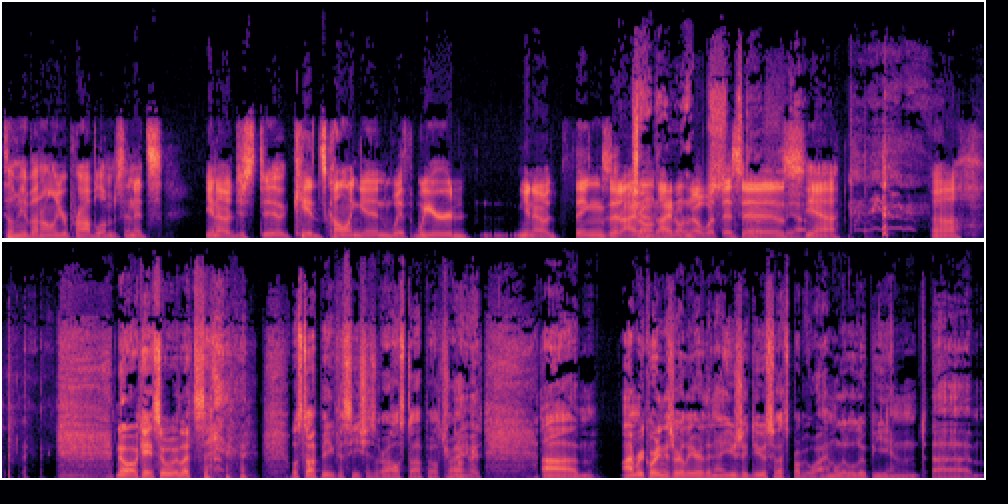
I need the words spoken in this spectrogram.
tell me about all your problems, and it's you know just uh, kids calling in with weird you know things that I don't I don't know what this stuff. is. Yeah. uh, No, okay, so let's we'll stop being facetious, or I'll stop. I'll try anyways. Um, I'm recording this earlier than I usually do, so that's probably why I'm a little loopy. And um,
